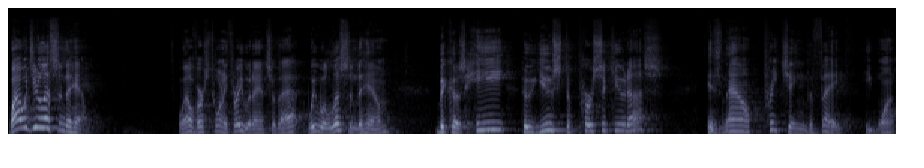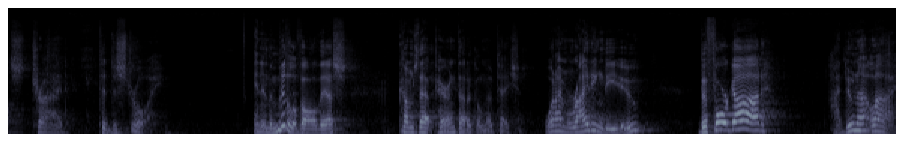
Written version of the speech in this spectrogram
Why would you listen to him? Well, verse 23 would answer that. We will listen to him because he who used to persecute us is now preaching the faith he once tried to destroy. And in the middle of all this comes that parenthetical notation. What I'm writing to you before God, I do not lie.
